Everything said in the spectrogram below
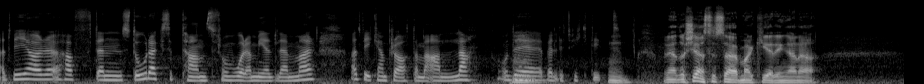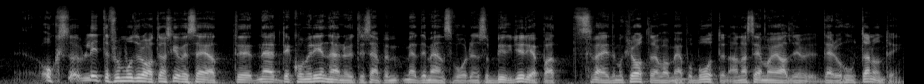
Att vi har haft en stor acceptans från våra medlemmar, att vi kan prata med alla. Och det mm. är väldigt viktigt. Mm. Men ändå känns det så här markeringarna också lite från Moderaterna skulle jag vilja säga att eh, när det kommer in här nu till exempel med demensvården så byggde det på att Sverigedemokraterna var med på båten. Annars är man ju aldrig där och hotar någonting.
